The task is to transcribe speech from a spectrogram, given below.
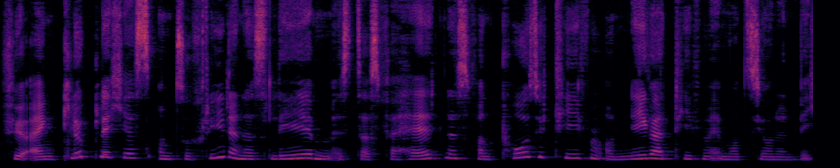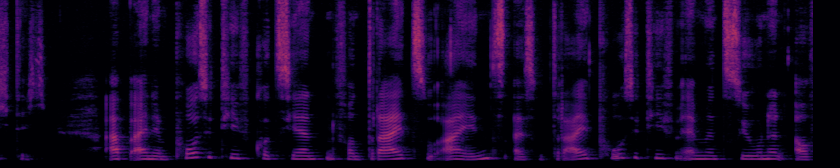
Für ein glückliches und zufriedenes Leben ist das Verhältnis von positiven und negativen Emotionen wichtig. Ab einem Positivquotienten von 3 zu 1, also drei positiven Emotionen auf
